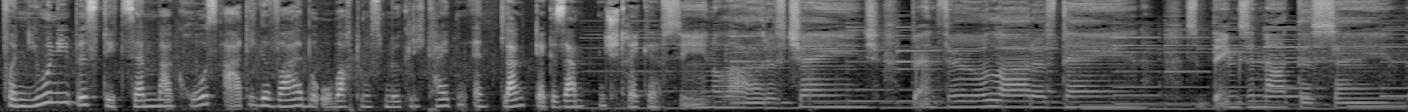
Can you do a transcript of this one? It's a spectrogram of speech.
von Juni bis Dezember großartige Wahlbeobachtungsmöglichkeiten entlang der gesamten Strecke. Some things are not the same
